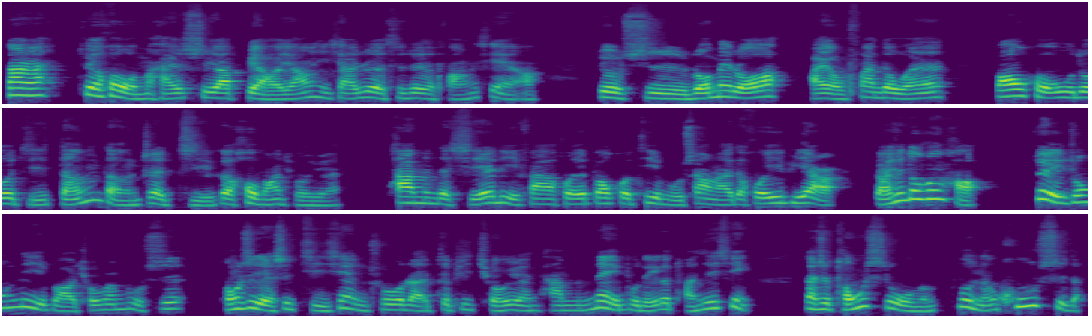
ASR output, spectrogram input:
当然，最后我们还是要表扬一下热刺队的防线啊，就是罗梅罗、还有范德文、包括乌多吉等等这几个后防球员，他们的协力发挥，包括替补上来的霍伊比尔。表现都很好，最终力保球门不失，同时也是体现出了这批球员他们内部的一个团结性。但是同时我们不能忽视的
